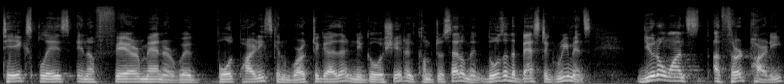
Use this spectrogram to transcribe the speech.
takes place in a fair manner where both parties can work together, negotiate, and come to a settlement. Those are the best agreements. You don't want a third party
